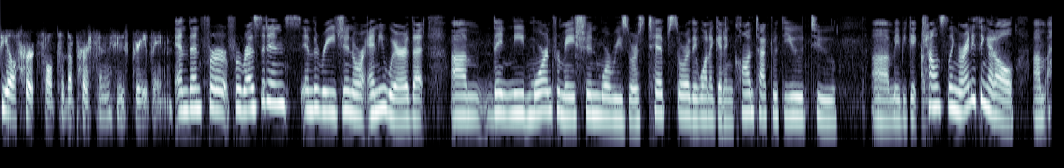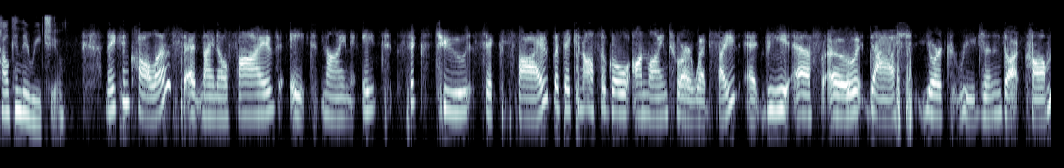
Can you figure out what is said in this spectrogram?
feel hurtful to the person who's grieving. And then for, for residents in the region or anywhere that um, they need more information, more resource tips, or they want to get in contact with you to uh, maybe get counseling or anything at all, um, how can they reach you? They can call us at 905-898-6265, but they can also go online to our website at bfo-yorkregion.com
